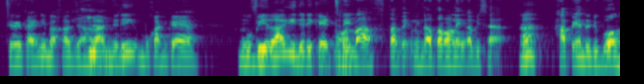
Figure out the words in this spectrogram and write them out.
cerita ini bakal jalan jadi bukan kayak movie lagi jadi kayak Mohon cerita maaf, tapi minta tolongnya nggak bisa. Hah? HP-nya udah dibuang.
